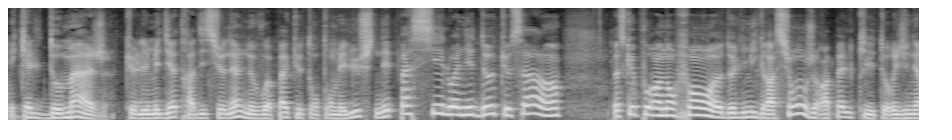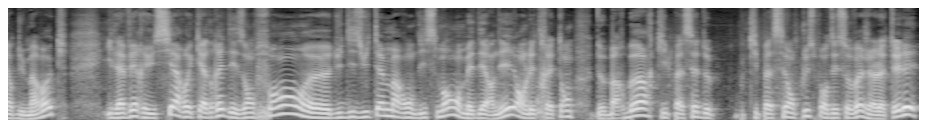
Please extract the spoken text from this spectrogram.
Et quel dommage que les médias traditionnels ne voient pas que Tonton Méluche n'est pas si éloigné d'eux que ça, hein. Parce que pour un enfant euh, de l'immigration, je rappelle qu'il est originaire du Maroc, il avait réussi à recadrer des enfants euh, du 18e arrondissement en mai dernier en les traitant de barbares qui passaient, de, qui en plus pour des sauvages à la télé,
